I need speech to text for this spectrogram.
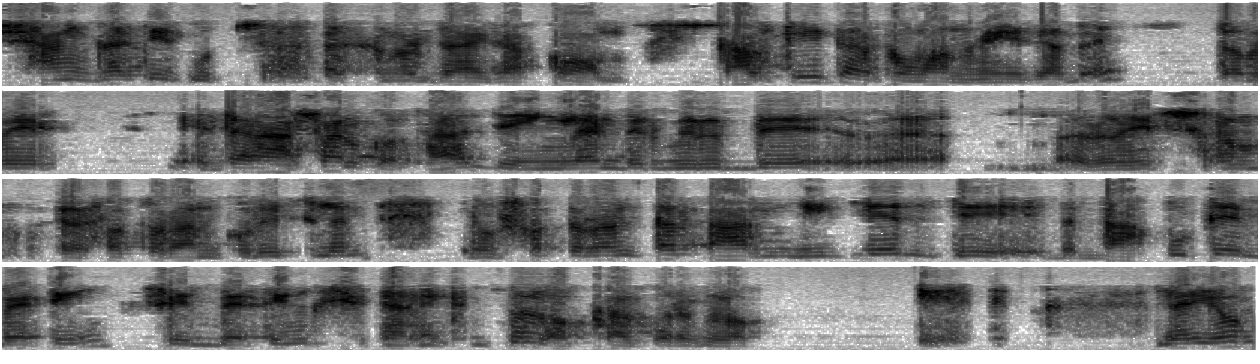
সাংঘাতিক উৎসাহ দেখানোর জায়গা কম। কালকেই তার প্রমাণ হয়ে যাবে। তবে এটা আসার কথা যে ইংল্যান্ডের বিরুদ্ধে রোহিত শর্মা শত রান করেছিলেন এবং শত রানটা তার নিজের যে দাপুটে ব্যাটিং সেই ব্যাটিং সেখানে কিন্তু রক্ষা করে যাই হোক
